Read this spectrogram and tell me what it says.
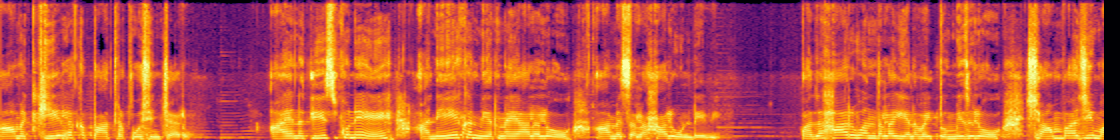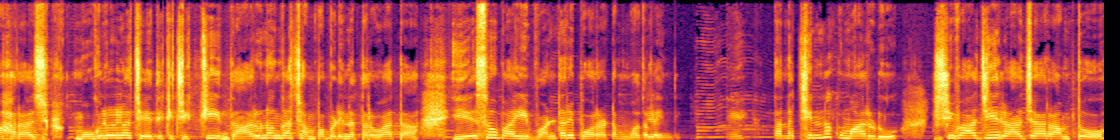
ఆమె కీలక పాత్ర పోషించారు. ఆయన తీసుకునే అనేక నిర్ణయాలలో ఆమె సలహాలు ఉండేవి. పదహారు వందల ఎనభై తొమ్మిదిలో శాంబాజీ మహారాజ్ మొఘలుల చేతికి చిక్కి దారుణంగా చంపబడిన తర్వాత యేసుబాయి ఒంటరి పోరాటం మొదలైంది. తన చిన్న కుమారుడు శివాజీ రాజారాంతో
